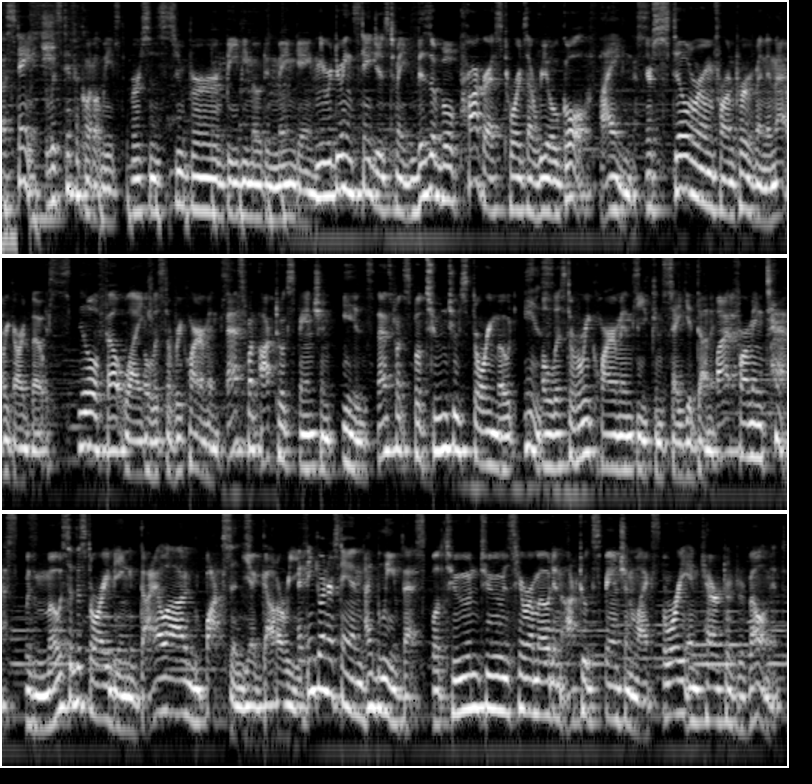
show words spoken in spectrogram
a stage. It was difficult at least versus super baby mode in main game. And you were doing stages to make visible progress towards a real goal, things. There's still room for improvement in that regard though. It still felt like a list of requirements. That's what Octo Expansion is. That's what Splatoon 2 Story Mode is. A list of requirements you can say you done it. Platforming tasks, with most of the story being dialogue boxes you gotta read. I think you understand, I believe that Splatoon 2's Hero Mode and Octo Expansion lack story and character development.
